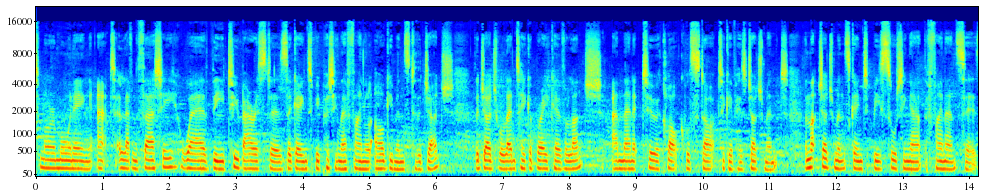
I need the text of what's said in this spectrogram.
Tomorrow morning at 11:30 where the two barristers are going to be putting their final arguments to the judge. The judge will then take a break over lunch and then at 2 o'clock will start to give his judgment. And that judgment's going to be sorting out the finances.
